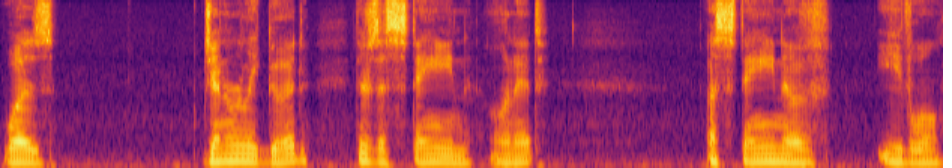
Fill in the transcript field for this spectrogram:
was generally good, there's a stain on it a stain of evil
